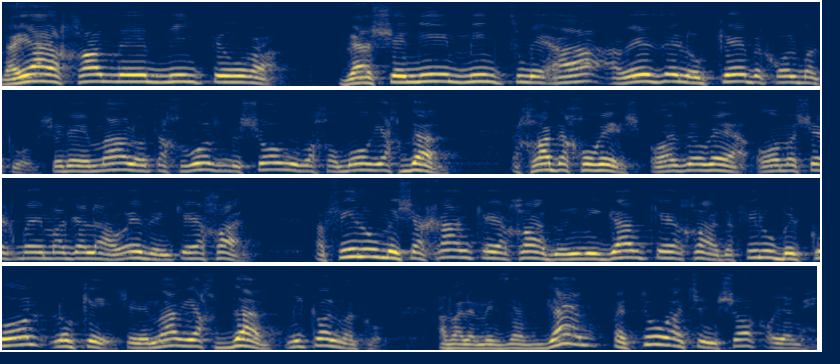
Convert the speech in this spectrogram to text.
והיה אחד מהם מין טהורה, והשני מין טמאה, הרי זה לוקה בכל מקום, שנאמר לא תחרוש בשור ובחמור יחדיו, אחד החורש, או הזורע, או המשך בהם עגלה, או אבן כאחד. אפילו משכן כאחד, או הנהיגם כאחד, אפילו בכל לוקה, שנאמר יחדיו, מכל מקום. אבל המזווגן פטור עד שימשוך או ינהה.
